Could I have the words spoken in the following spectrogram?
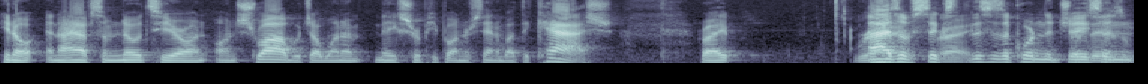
you know and i have some notes here on, on schwab which i want to make sure people understand about the cash right Right, as of six, right. this is according to Jason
